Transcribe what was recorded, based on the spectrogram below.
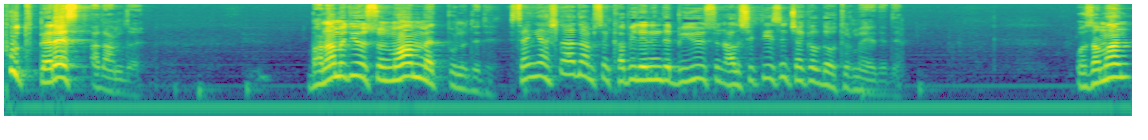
Putperest adamdı. Bana mı diyorsun Muhammed bunu dedi. Sen yaşlı adamsın, kabilenin de büyüğüsün, alışık değilsin çakılda oturmaya dedi. O zaman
